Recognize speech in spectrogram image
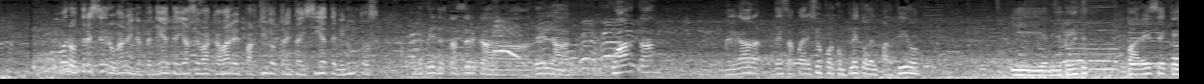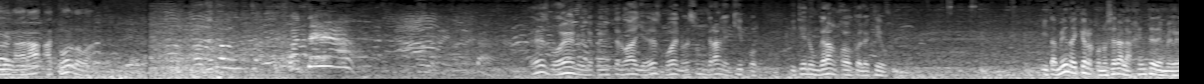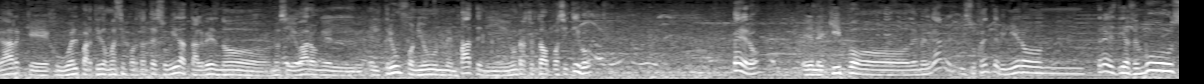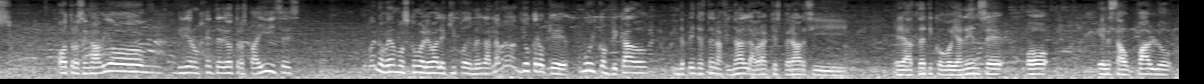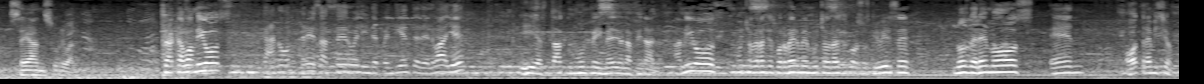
Bueno, 3-0 gana Independiente, ya se va a acabar el partido, 37 minutos. Independiente está cerca de la cuarta. Melgar desapareció por completo del partido. Y el Independiente parece que llegará a Córdoba. Es bueno Independiente del Valle, es bueno, es un gran equipo y tiene un gran juego colectivo. Y también hay que reconocer a la gente de Melgar que jugó el partido más importante de su vida. Tal vez no, no se llevaron el, el, triunfo, ni un empate, ni un resultado positivo. Pero el equipo de Melgar y su gente vinieron tres días en bus, otros en avión, vinieron gente de otros países. Y bueno, veamos cómo le va al equipo de Melgar. La verdad, yo creo que muy complicado. Independiente está en la final, habrá que esperar si el Atlético Goyanense o el Sao Paulo sean su rival. Se acabó amigos, ganó 3 a 0 el Independiente del Valle y está con un pie y medio en la final. Amigos, muchas gracias por verme, muchas gracias por suscribirse. Nos veremos en otra emisión.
